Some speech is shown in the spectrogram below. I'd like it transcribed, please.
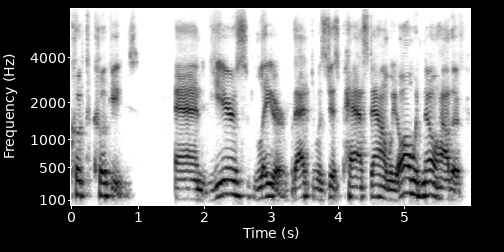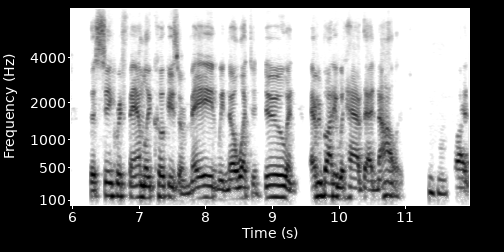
cooked cookies and years later that was just passed down we all would know how the the secret family cookies are made. We know what to do and everybody would have that knowledge. Mm-hmm. but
